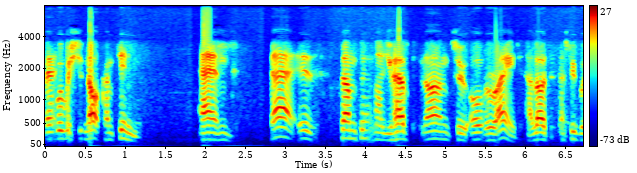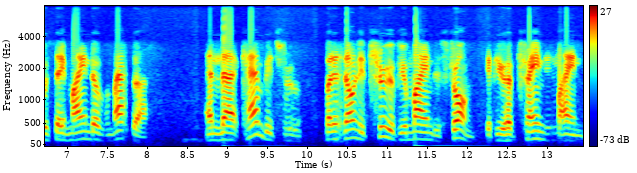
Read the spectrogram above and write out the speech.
Maybe we should not continue. And that is something that you have to learn to override. A lot of times people say mind over matter, and that can be true, but it's only true if your mind is strong, if you have trained your mind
